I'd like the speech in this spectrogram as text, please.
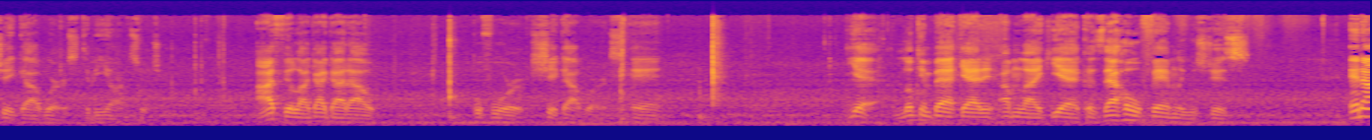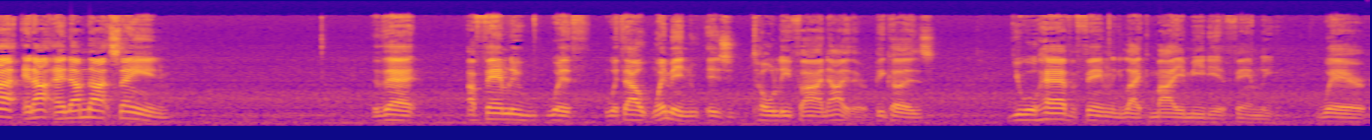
shit got worse. To be honest with you, I feel like I got out before shit got worse, and yeah, looking back at it, I'm like, yeah, because that whole family was just, and I and I and I'm not saying that a family with without women is totally fine either because you will have a family like my immediate family where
